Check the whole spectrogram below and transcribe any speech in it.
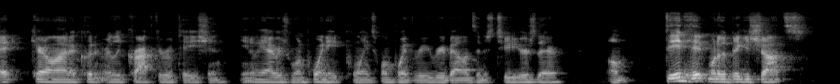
at Carolina couldn't really crack the rotation. You know, he averaged 1.8 points, 1.3 rebounds in his two years there. Um, did hit one of the biggest shots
